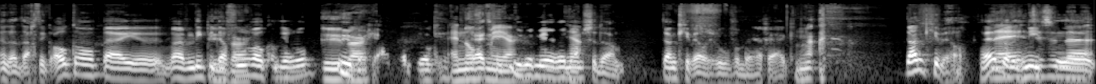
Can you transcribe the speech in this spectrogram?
En dat dacht ik ook al bij, eh, waar liep je Uber. daarvoor ook alweer op? Uber. ja, je ook, En nog meer. Uber meer in Ja. Amsterdam. Dankjewel, Jeroen van Bergijk. Ja. Dankjewel. Hè, dat Nee, het niet, is een, eh, eh,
